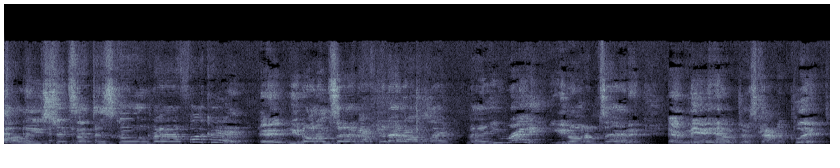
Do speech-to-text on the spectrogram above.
All these chicks at this school, man, fuck her." And you know what I'm saying? After that, I was like, "Man, you right." You know what I'm saying? And, and me and him just kind of clicked,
